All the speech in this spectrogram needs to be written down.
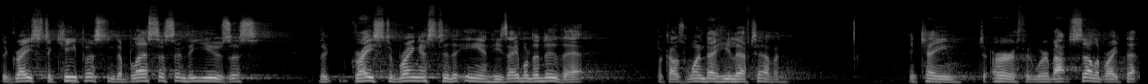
the grace to keep us and to bless us and to use us, the grace to bring us to the end. He's able to do that because one day He left heaven and came to earth, and we're about to celebrate that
